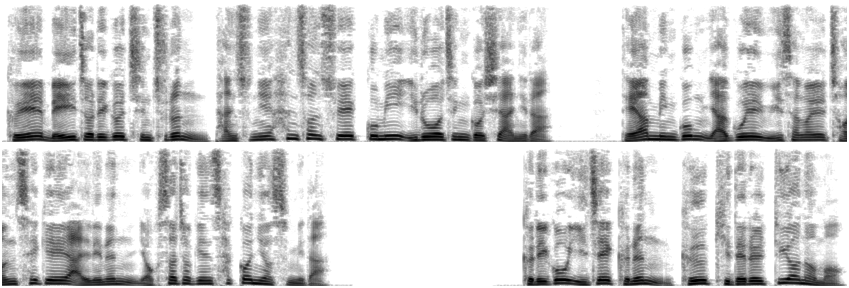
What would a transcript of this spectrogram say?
그의 메이저리그 진출은 단순히 한 선수의 꿈이 이루어진 것이 아니라 대한민국 야구의 위상을 전 세계에 알리는 역사적인 사건이었습니다. 그리고 이제 그는 그 기대를 뛰어넘어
